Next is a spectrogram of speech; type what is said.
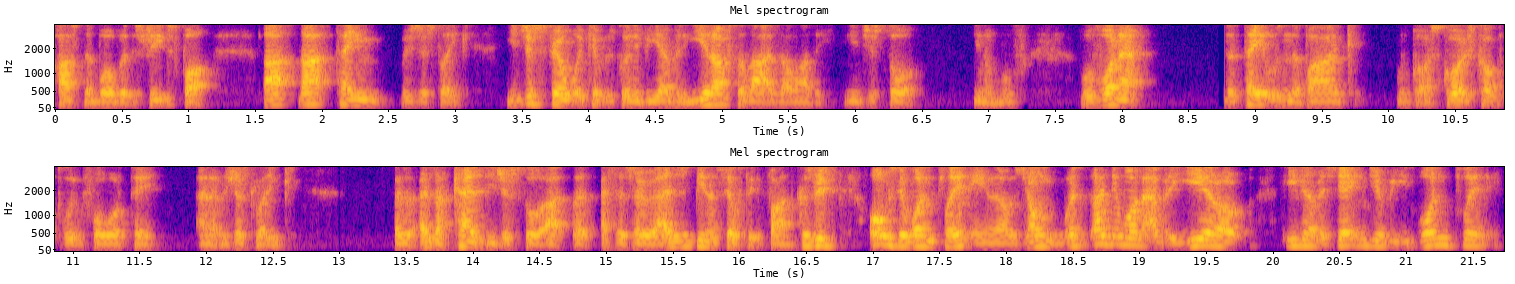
passing the ball about the streets. But that that time was just like you just felt like it was going to be every year after that as a laddie. You just thought, you know, we've we've won it, the title's in the bag, we've got a Scottish Cup to look forward to, and it was just like. As, as a kid, you just thought that, this is how it is being a Celtic fan because we'd obviously won plenty when I was young. I didn't it every year or even every second year, but you'd won plenty.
